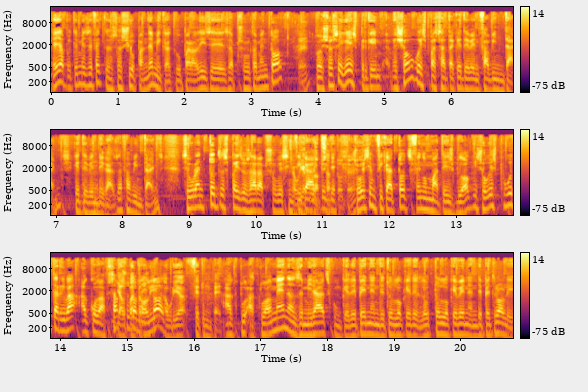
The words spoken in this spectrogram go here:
eh? Ja, però té més efectes una situació pandèmica que ho paralitza absolutament tot, Sí. però això segueix, perquè això ho hagués passat aquest event fa 20 anys, aquest event de Gaza fa 20 anys, segurament tots els països àrabs s'ho haguessin ficat, tot, eh? s'ho haguessin ficat tots fent un mateix bloc i s'ho hagués pogut arribar a col·lapsar I el absolutament petroli tot. hauria fet un pet. Actu actualment, els Emirats, com que depenen de tot el que, de tot el que venen de petroli,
